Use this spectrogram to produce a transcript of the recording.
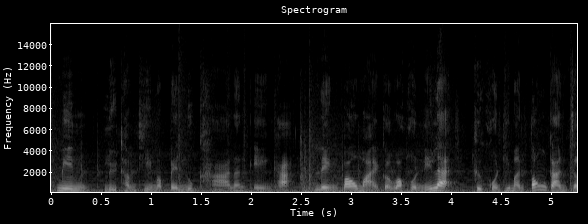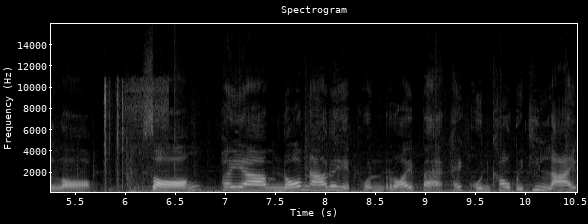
ดมินหรือทำทีมาเป็นลูกค้านั่นเองค่ะ เล็งเป้าหมายก่อนว่าคนนี้แหละ คือคนที่มันต้องการจะหลอก 2. พยายามโน้มน้าวด้วยเหตุผลร้อยแปดให้คุณเข้าไปที่ Line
